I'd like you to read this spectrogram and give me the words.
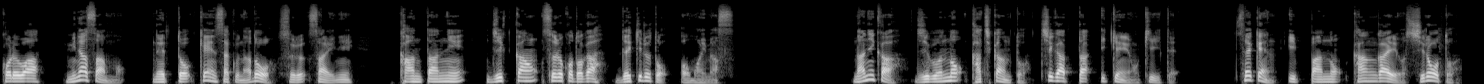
これは皆さんもネット検索などをする際に簡単に実感することができると思います。何か自分の価値観と違った意見を聞いて、世間一般の考えを知ろうと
